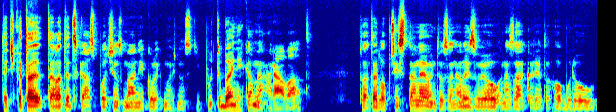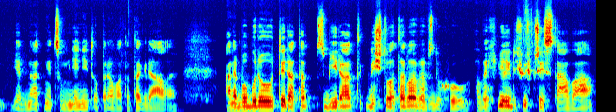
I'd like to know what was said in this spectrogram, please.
teďka ta, ta letecká společnost má několik možností. Buď to bude někam nahrávat, to letadlo přistane, oni to zanalizují a na základě toho budou jednat, něco měnit, opravovat a tak dále. A nebo budou ty data sbírat, když to letadlo je ve vzduchu a ve chvíli, když už přistává,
